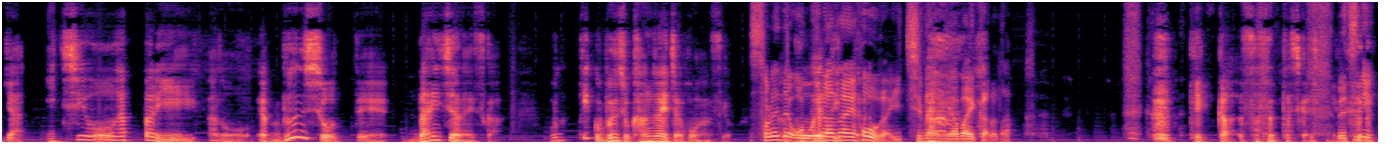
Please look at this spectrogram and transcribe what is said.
いや、一応、やっぱり、あの、やっぱ文章って大事じゃないですか。僕結構文章考えちゃう方なんですよ。それで送らない方が一番やばいからな。結果、そう確かに。別に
